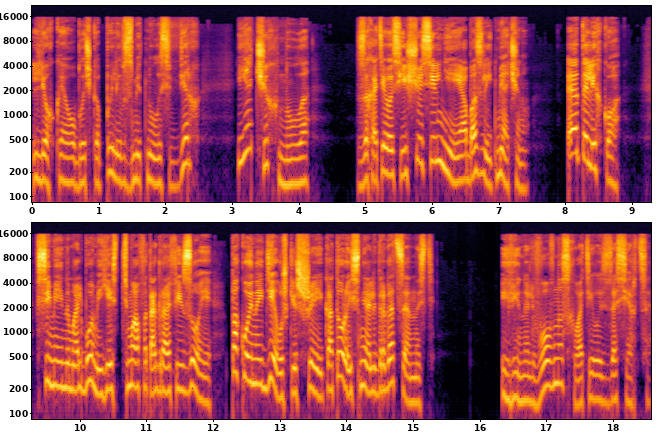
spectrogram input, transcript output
Легкое облачко пыли взметнулось вверх, и я чихнула. Захотелось еще сильнее обозлить Мячину. Это легко. В семейном альбоме есть тьма фотографий Зои, покойной девушки, с шеи которой сняли драгоценность. Ирина Львовна схватилась за сердце.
